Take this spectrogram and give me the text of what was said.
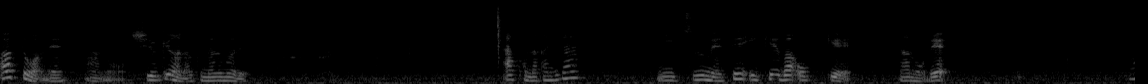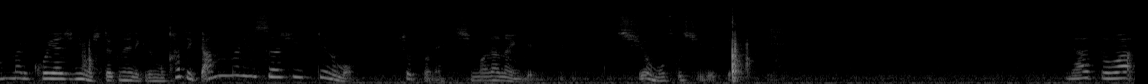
あとはねあの汁気がなくなるまで。あこんな感じかな。煮詰めていけば OK なのであんまり濃い味にもしたくないんだけどもかといってあんまり薄味っていうのもちょっとね締まらないんで塩もう少し入れて。であとは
